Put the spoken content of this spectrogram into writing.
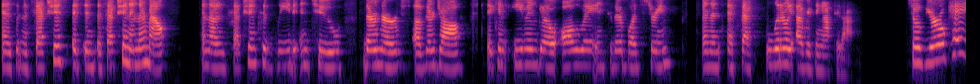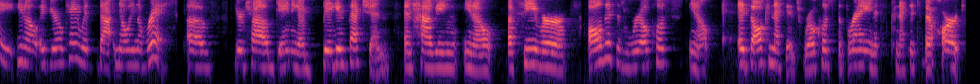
and it's an infectious. It's an infection in their mouth, and that infection could lead into their nerves of their jaw it can even go all the way into their bloodstream and then affect literally everything after that. So if you're okay, you know, if you're okay with that, knowing the risk of your child gaining a big infection and having, you know, a fever, all this is real close, you know, it's all connected. It's real close to the brain, it's connected to their heart.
